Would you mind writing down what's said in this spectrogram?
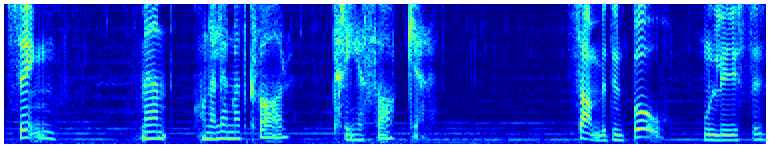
sengen. Men hon har lämnat kvar tre saker. Sammen med den bog, hun læste.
